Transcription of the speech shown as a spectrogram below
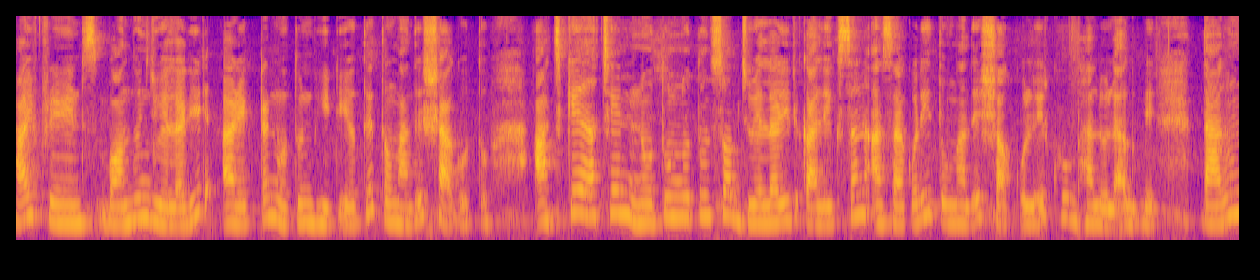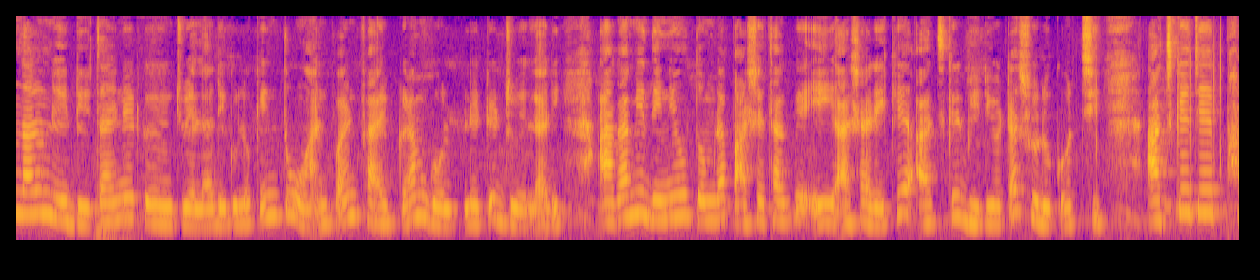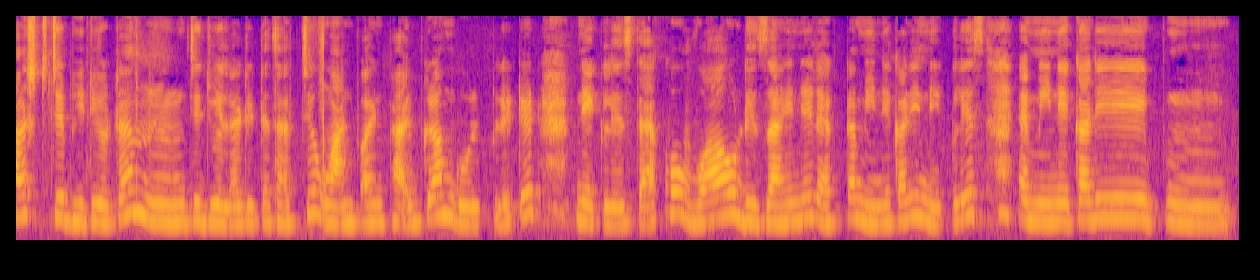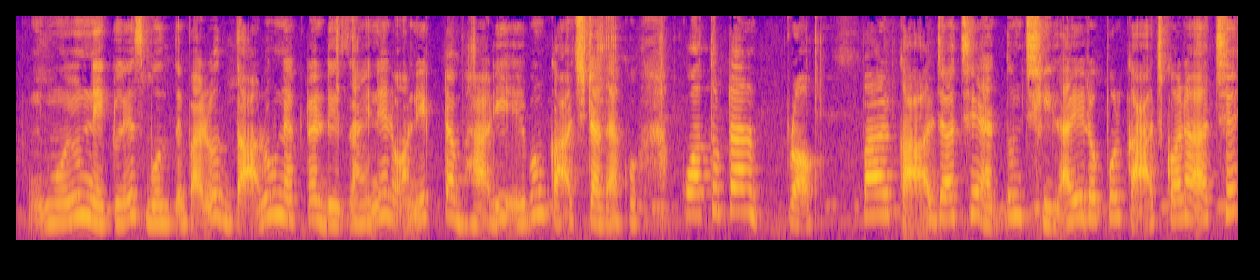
Hi friends বন্ধন জুয়েলারির আরেকটা নতুন ভিডিওতে তোমাদের স্বাগত। আজকে আছে নতুন নতুন সব জুয়েলারির কালেকশন আশা করি তোমাদের সকলের খুব ভালো লাগবে। দারুণ দারুণ এই ডিজাইনের জুয়েলারিগুলো কিন্তু one point five gram gold প্লেটের জুয়েলারি আগামী দিনেও তোমরা পাশে থাকবে এই আশা রেখে আজকের ভিডিওটা শুরু করছি। আজকে যে ফার্স্ট যে ভিডিওটা যে জুয়েলারিটা থাকছে one point five gram gold plated necklace. দেখো, ওয়াও, ডিজাইনের একটা মিনেকারি নেকলেস মিনেকারি ময়ূর নেকলেস বলতে পারো, দারুণ একটা ডিজাইনের, অনেকটা ভারী এবং কাজটা দেখো, কতটা প্রপার কাজ আছে, একদম ছিলাইয়ের ওপর কাজ করা আছে।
